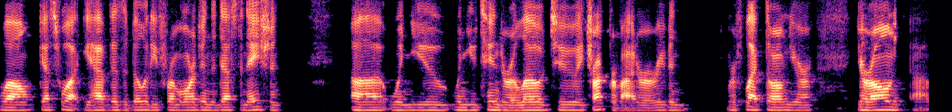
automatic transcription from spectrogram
well, guess what? You have visibility from origin to destination uh, when you when you tender a load to a truck provider, or even reflect on your your own uh,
